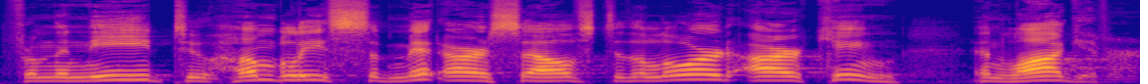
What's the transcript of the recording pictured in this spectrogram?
from the need to humbly submit ourselves to the Lord our King and lawgiver.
